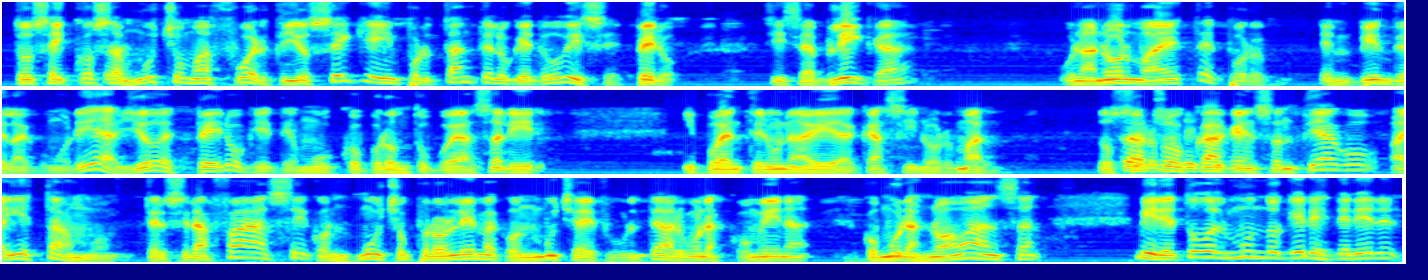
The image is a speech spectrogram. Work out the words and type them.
Entonces hay cosas mucho más fuertes. Yo sé que es importante lo que tú dices, pero si se aplica una norma esta es por en bien de la comunidad. Yo espero que Temuco pronto pueda salir y puedan tener una vida casi normal. Nosotros acá en Santiago, ahí estamos, tercera fase, con muchos problemas, con mucha dificultad, algunas comunas, comunas no avanzan. Mire, todo el mundo quiere tener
